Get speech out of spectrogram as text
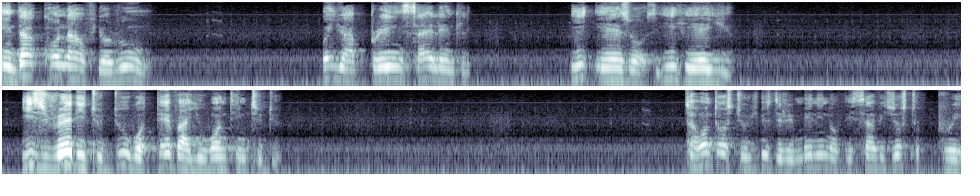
In that corner of your room, when you are praying silently, He hears us, He hears you. He's ready to do whatever you want Him to do. So I want us to use the remaining of this service just to pray.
